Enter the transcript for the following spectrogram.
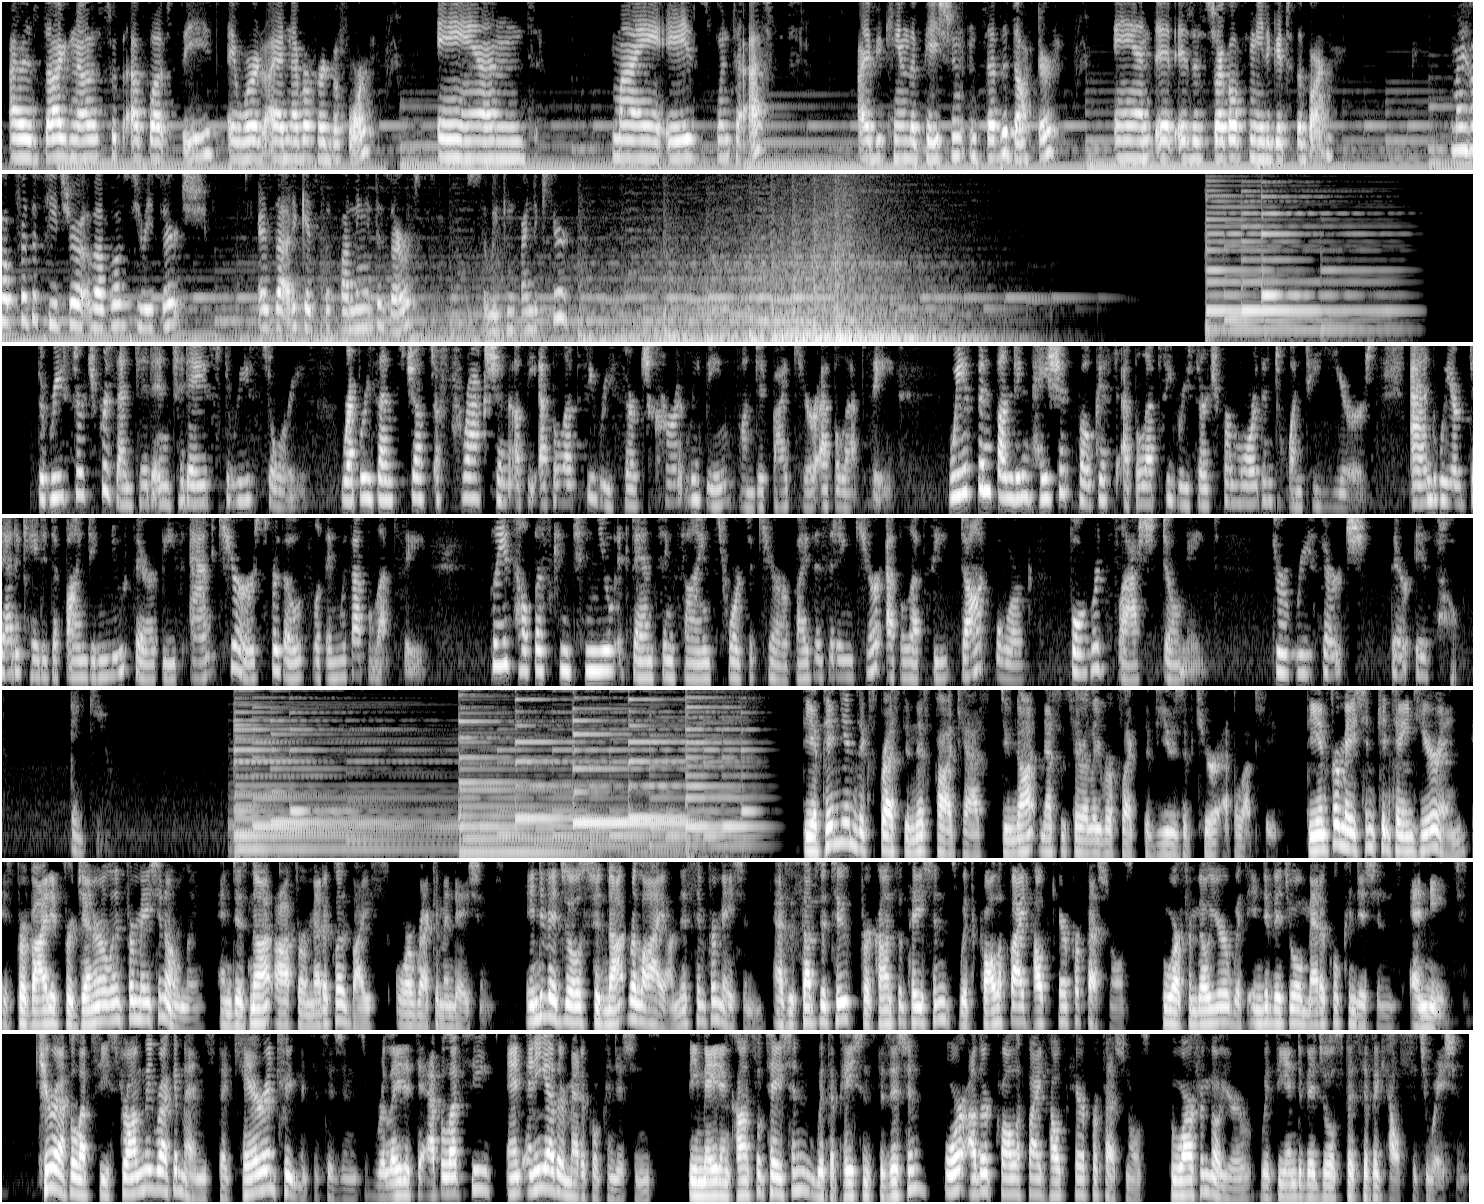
I was diagnosed with epilepsy, a word I had never heard before, and my A's went to F's. I became the patient instead of the doctor, and it is a struggle for me to get to the barn. My hope for the future of epilepsy research is that it gets the funding it deserves so we can find a cure. The research presented in today's three stories represents just a fraction of the epilepsy research currently being funded by Cure Epilepsy. We have been funding patient focused epilepsy research for more than 20 years, and we are dedicated to finding new therapies and cures for those living with epilepsy. Please help us continue advancing science towards a cure by visiting cureepilepsy.org forward slash donate. Through research, there is hope. Thank you. The opinions expressed in this podcast do not necessarily reflect the views of Cure Epilepsy. The information contained herein is provided for general information only and does not offer medical advice or recommendations. Individuals should not rely on this information as a substitute for consultations with qualified healthcare professionals who are familiar with individual medical conditions and needs. Cure Epilepsy strongly recommends that care and treatment decisions related to epilepsy and any other medical conditions be made in consultation with the patient's physician or other qualified healthcare professionals who are familiar with the individual's specific health situation.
